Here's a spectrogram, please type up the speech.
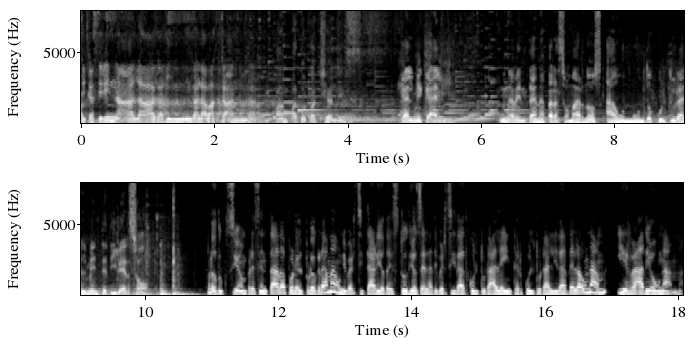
sikasirina ala gabin galabakanda. Pampa totlachelis. Calme Cali, una ventana para asomarnos a un mundo culturalmente diverso. Producción presentada por el Programa Universitario de Estudios de la Diversidad Cultural e Interculturalidad de la UNAM y Radio UNAM.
